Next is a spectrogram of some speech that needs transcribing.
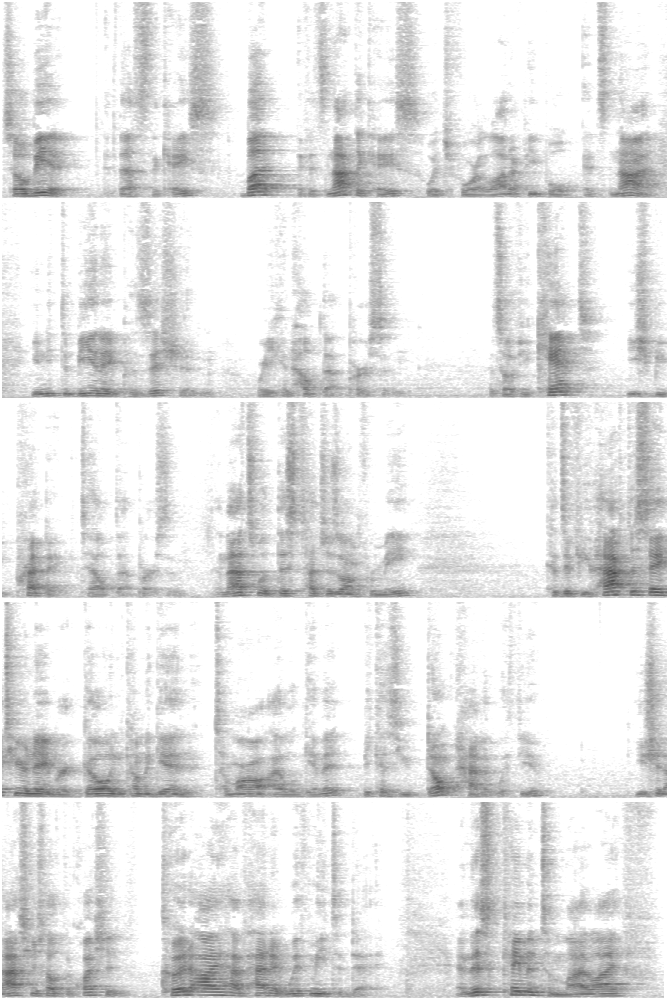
So be it, if that's the case. But if it's not the case, which for a lot of people it's not, you need to be in a position where you can help that person. And so if you can't, you should be prepping to help that person. And that's what this touches on for me. Because if you have to say to your neighbor, go and come again, tomorrow I will give it, because you don't have it with you, you should ask yourself the question could I have had it with me today? And this came into my life,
